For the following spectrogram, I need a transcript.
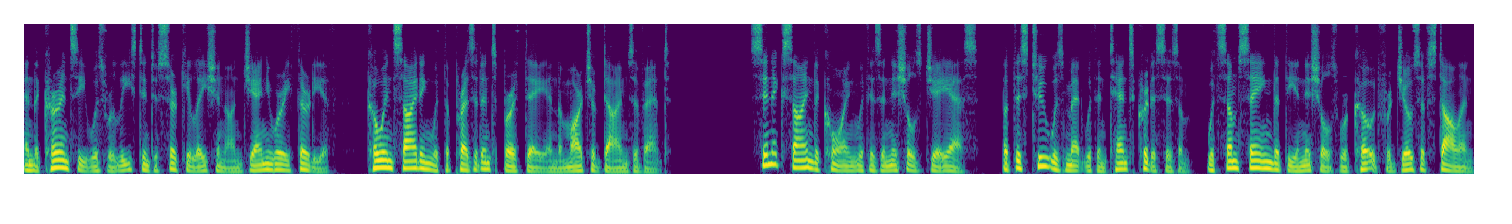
and the currency was released into circulation on January 30, coinciding with the president's birthday and the March of Dimes event. Sinnock signed the coin with his initials JS, but this too was met with intense criticism, with some saying that the initials were code for Joseph Stalin,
